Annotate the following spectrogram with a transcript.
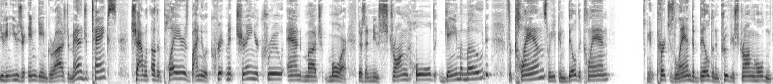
You can use your in-game garage to manage your tanks, chat with other players, buy new equipment, train your crew, and much more. There's a new stronghold game mode for clans where you can build a clan you can purchase land to build and improve your stronghold and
